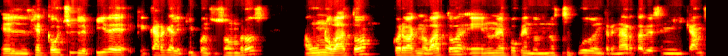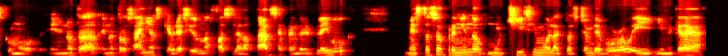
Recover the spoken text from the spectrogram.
el head coach le pide que cargue al equipo en sus hombros a un novato, quarterback novato, en una época en donde no se pudo entrenar tal vez en minicamps como en, otra, en otros años, que habría sido más fácil adaptarse, aprender el playbook me está sorprendiendo muchísimo la actuación de Burrow y, me queda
